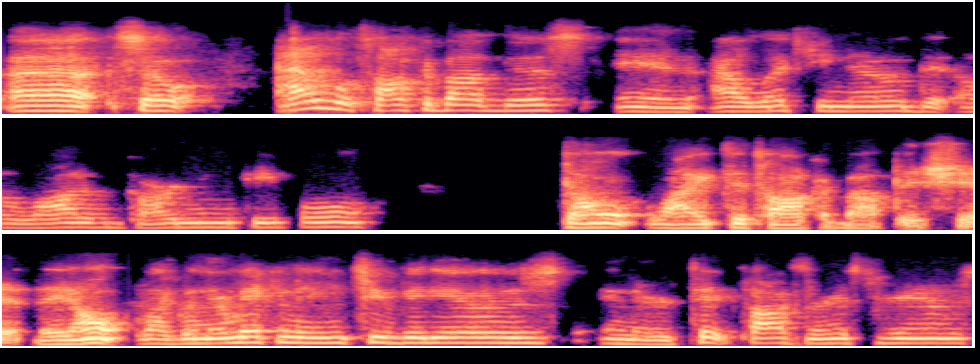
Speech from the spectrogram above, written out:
Uh, so I will talk about this and I'll let you know that a lot of gardening people don't like to talk about this shit. They don't like when they're making their YouTube videos and their TikToks or Instagrams.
